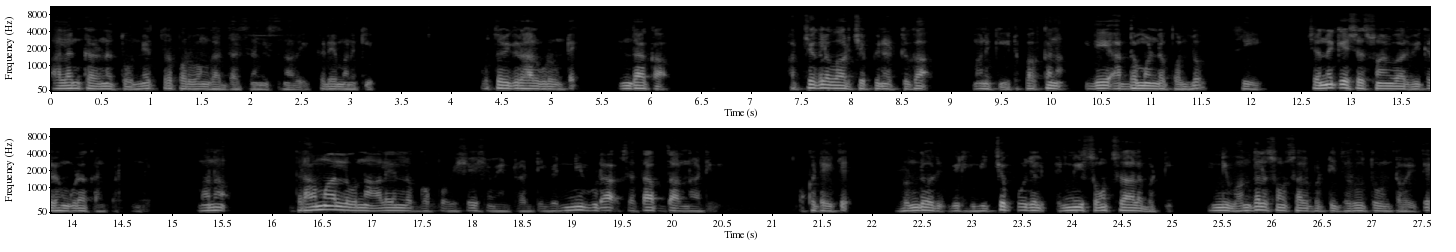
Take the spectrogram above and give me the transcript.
అలంకరణతో నేత్రపర్వంగా దర్శనమిస్తున్నారు. ఇక్కడే మనకి ఉత్సవ విగ్రహాలు కూడా ఉంటాయి. ఇందాక అర్చకుల వారు చెప్పినట్లుగా మనకి ఇటు పక్కన ఇదే అర్ధమండపంలో శ్రీ చెన్నకేశ్వర స్వామి వారి విగ్రహం కూడా కనపడుతుంది. మన గ్రామాల్లో ఉన్న ఆలయంలో గొప్ప విశేషం ఏంటంటే ఇవన్నీ కూడా శతాబ్దాల నాటివి. ఒకటైతే రెండోది వీటికి నిత్య పూజలు ఎన్ని సంవత్సరాల బట్టి ఎన్ని వందల సంవత్సరాల బట్టి జరుగుతూ ఉంటావైతే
